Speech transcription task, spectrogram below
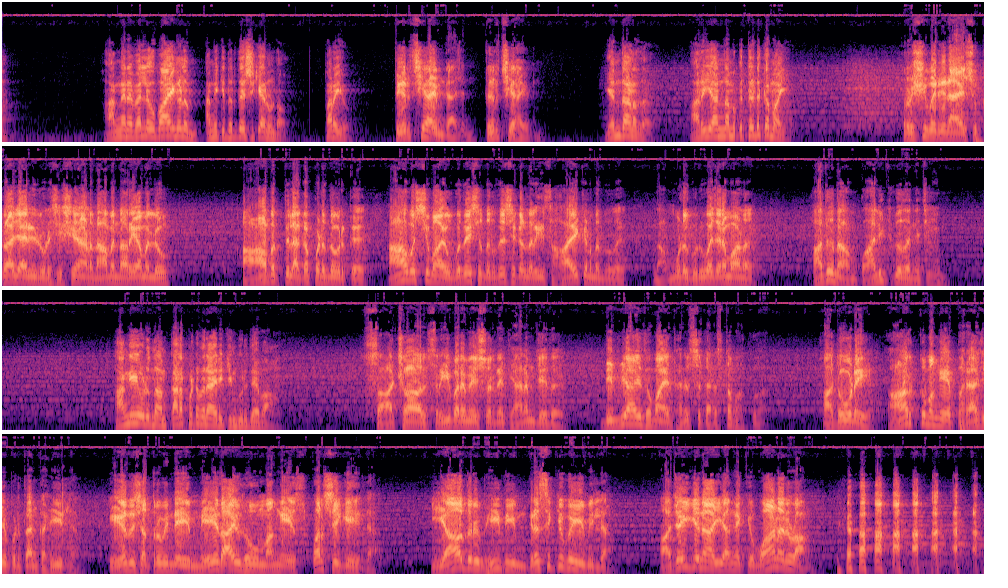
അങ്ങനെ വല്ല ഉപായങ്ങളും അങ്ങക്ക് നിർദ്ദേശിക്കാനുണ്ടോ? പറയൂ. തീർച്ചയായും രാജൻ തീർച്ചയായും. എന്താണത്? അറിയാൻ നമുക്ക് തിടുക്കമായി. ഋഷിവര്യനായ ശുക്രാചാര്യരുടെ ശിഷ്യനാണ് നാമെന്ന് അറിയാമല്ലോ ആപത്തിൽ അകപ്പെടുന്നവർക്ക് ആവശ്യമായ ഉപദേശ നിർദ്ദേശങ്ങൾ നൽകി സഹായിക്കണമെന്നത് നമ്മുടെ ഗുരുവചനമാണ്. അത് നാം പാലിക്കുക തന്നെ ചെയ്യും. അങ്ങയോട് നാം കടപ്പെട്ടവനായിരിക്കും ഗുരുദേവ. സാക്ഷാൽ ശ്രീപരമേശ്വരനെ ധ്യാനം ചെയ്ത് ദിവ്യായുധമായ ധനുസ് കരസ്ഥമാക്കുക. അതോടെ ആർക്കും അങ്ങയെ പരാജയപ്പെടുത്താൻ കഴിയില്ല. ഏത് ശത്രുവിന്റെയും ഏതായുധവും അങ്ങയെ സ്പർശിക്കുകയില്ല. യാതൊരു ഭീതിയും ഗ്രസിക്കുകയുമില്ല. അജയ്യനായി അങ്ങയ്ക്ക് വാണരുളാം.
